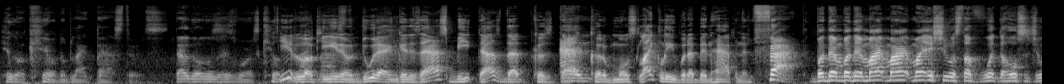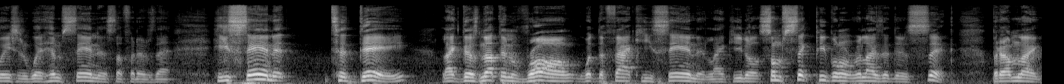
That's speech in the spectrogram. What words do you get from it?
he'll gonna kill the black bastards. That those was his words. Kill. He the black lucky he didn't do that and get his ass beat. That's that because that could have most likely would have been happening. Fact, but then, but then, my, my my issue and stuff with the whole situation with him saying it and stuff, whatever, is that he's saying it today. Like there's nothing wrong with the fact he's saying it. Like you know, some sick people don't realize that they're sick. But I'm like,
